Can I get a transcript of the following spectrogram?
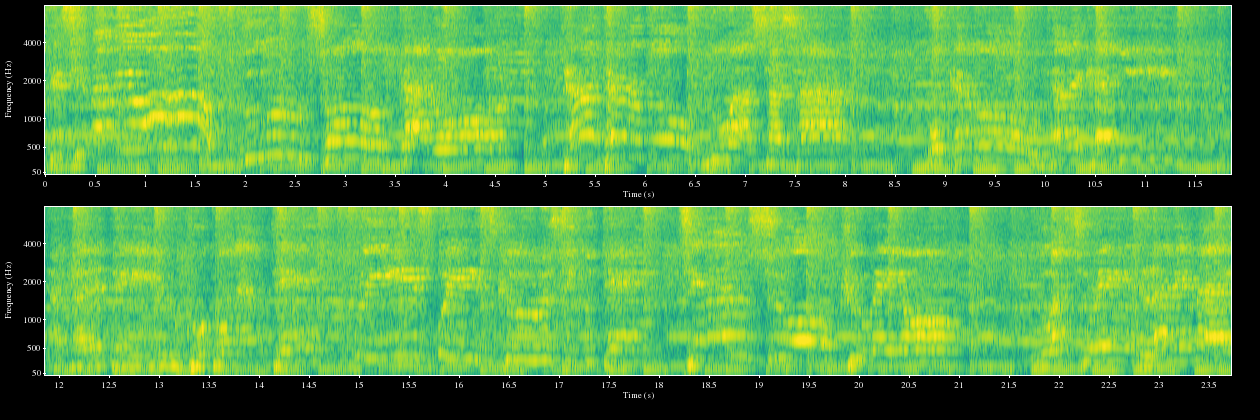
ってしまうよ。嘘だろ。うただの噂さ他の誰かに抱かれていることなんて。Please please 苦しくてチャンスをくれよ。忘れられない。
